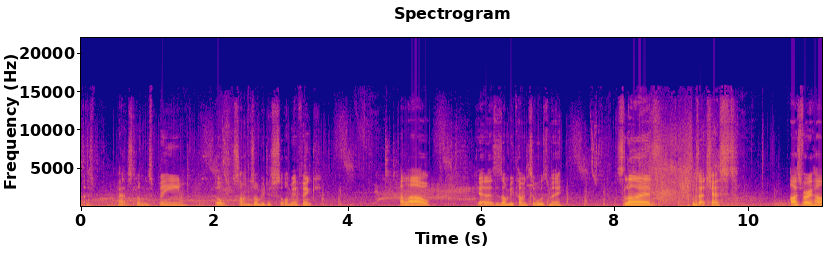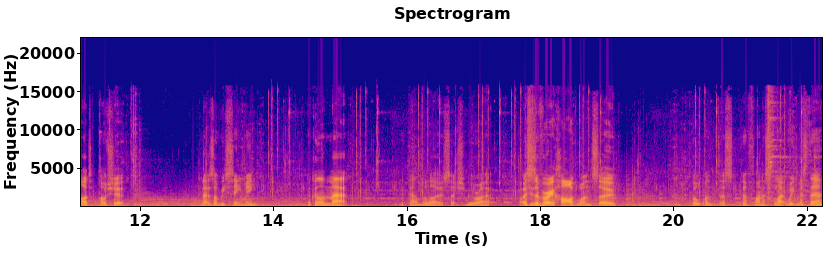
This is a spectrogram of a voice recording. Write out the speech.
That's about as long as beam. Oh, some zombie just saw me, I think. Hello? Yeah, there's a zombie coming towards me. Slide! What was that chest? Oh, it's very hard. Oh, shit. Can that zombie see me? Looking on the map. It's down below, so it should be right. This is a very hard one, so... Oh, does, did I find a slight weakness there?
